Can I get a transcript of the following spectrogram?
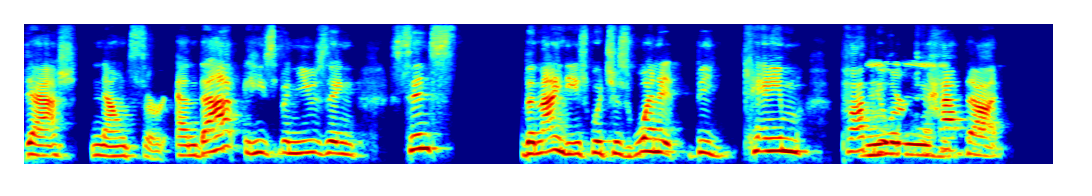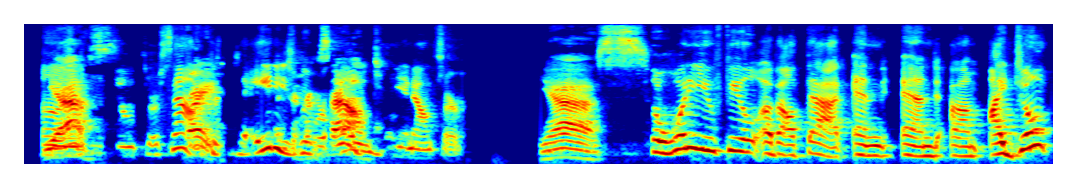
dash announcer. And that he's been using since the 90s, which is when it became popular mm-hmm. to have that um, yes. announcer sound. Right. In the 80s, we were sound. the announcer. Yes. So what do you feel about that? And and um, I don't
